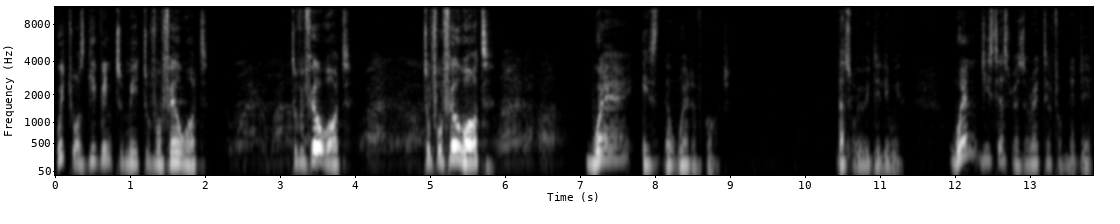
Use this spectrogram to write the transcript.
which was given to me to fulfill what? To fulfill what? To fulfill what? Where is the word of god? That's what we're dealing with. When jesus resurrected from the dead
